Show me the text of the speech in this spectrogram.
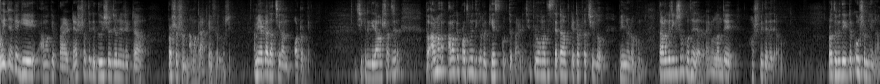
ওই জায়গায় গিয়ে আমাকে প্রায় দেড়শো থেকে দুইশো জনের একটা প্রশাসন আমাকে আটকায় ফেলল সেখানে আমি একা যাচ্ছিলাম অটোতে সেখানে গিয়ে যাওয়ার সাথে তো আমা আমাকে প্রথমের দিকে ওটা গেস করতে পারেনি। যেহেতু আমাদের সেট আপ গেট আপটা ছিল ভিন্ন রকম। তারা আমাকে জিজ্ঞেস করল, কোথায় যাবেন? আমি বললাম যে হসপিটালে যাব। প্রথমে দিকে একটা কৌশল নিলাম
